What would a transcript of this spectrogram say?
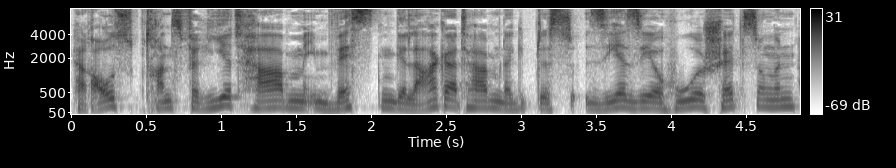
heraus transferiert haben, im Westen gelagert haben. Da gibt es sehr, sehr hohe Schätzungen.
